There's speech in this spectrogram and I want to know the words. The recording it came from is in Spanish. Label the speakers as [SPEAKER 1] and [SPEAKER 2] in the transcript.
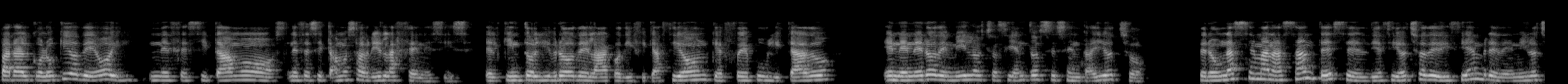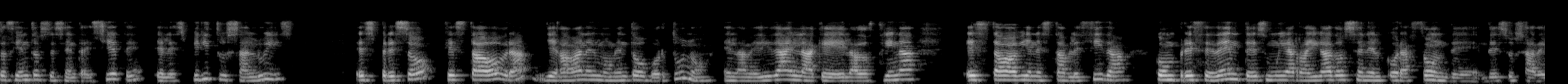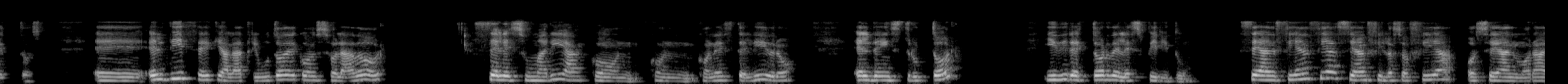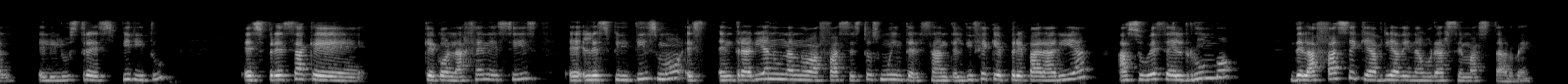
[SPEAKER 1] para el coloquio de hoy necesitamos, necesitamos abrir la Génesis, el quinto libro de la codificación que fue publicado en enero de 1868. Pero unas semanas antes, el 18 de diciembre de 1867, el Espíritu San Luis expresó que esta obra llegaba en el momento oportuno, en la medida en la que la doctrina estaba bien establecida, con precedentes muy arraigados en el corazón de, sus adeptos. Eh, él dice que al atributo de consolador se le sumaría con, con este libro el de instructor y director del espíritu, sea en ciencia, sea en filosofía o sea en moral. El ilustre espíritu expresa que, que con la Génesis el espiritismo entraría en una nueva fase. Esto es muy interesante. Él dice que prepararía a su vez el rumbo de la fase que habría de inaugurarse más tarde.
